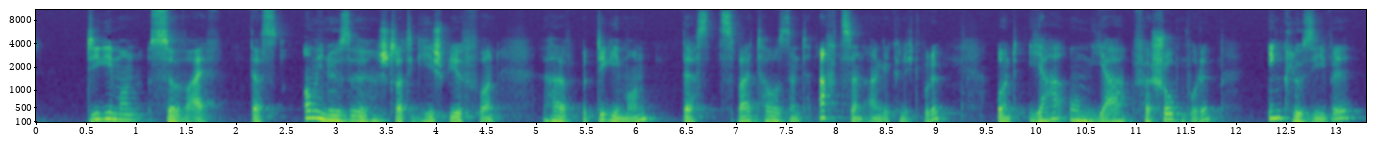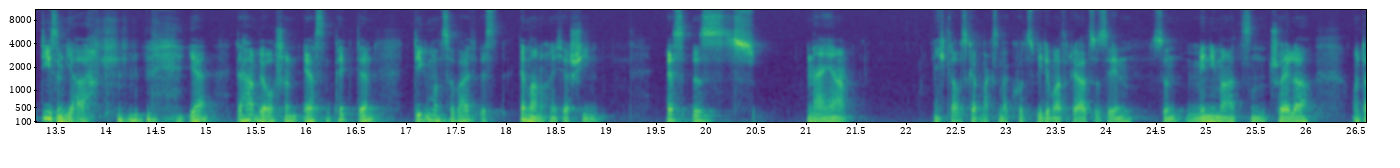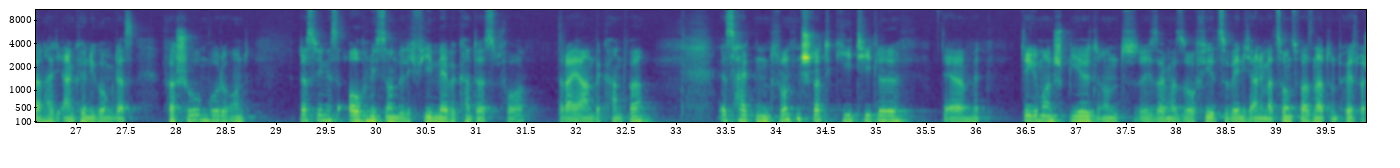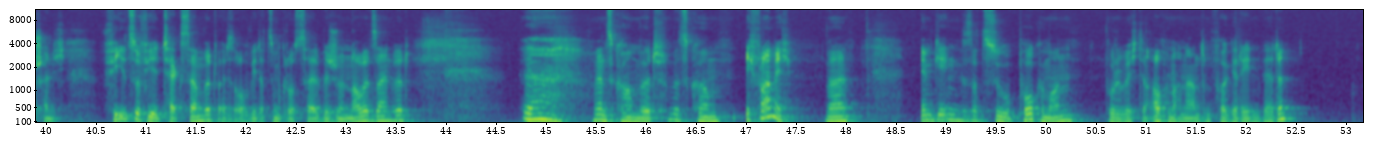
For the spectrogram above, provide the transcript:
Digimon Survive. Das ominöse Strategiespiel von äh, Digimon, das 2018 angekündigt wurde und Jahr um Jahr verschoben wurde inklusive diesem Jahr. ja, da haben wir auch schon ersten Pick, denn Digimon Survive ist immer noch nicht erschienen. Es ist, naja, ich glaube, es gab maximal kurz Videomaterial zu sehen, so ein Minimatzen, Trailer und dann halt die Ankündigung, dass verschoben wurde und deswegen ist auch nicht sonderlich viel mehr bekannt, als vor drei Jahren bekannt war. Es ist halt ein Rundenstrategietitel, der mit Digimon spielt und ich sage mal so viel zu wenig Animationsphasen hat und höchstwahrscheinlich viel zu viel Text haben wird, weil es auch wieder zum Großteil Visual Novel sein wird. Ja, wenn es kommen wird, wird es kommen. Ich freue mich, weil im Gegensatz zu Pokémon, worüber ich dann auch noch in einer anderen Folge reden werde,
